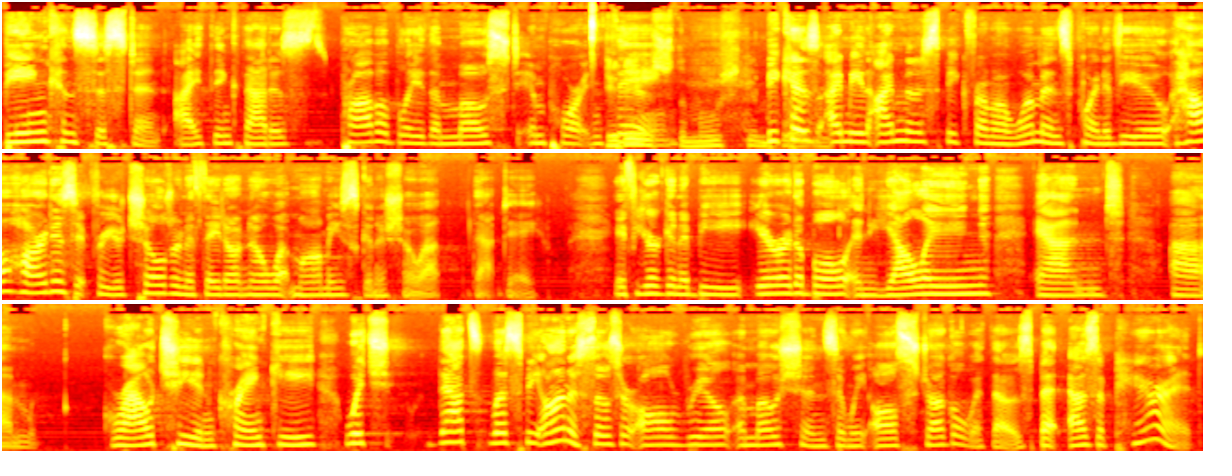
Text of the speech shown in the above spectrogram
being consistent, I think that is probably the most important It thing. is the most important. Because, I mean, I'm going to speak from a woman's point of view. How hard is it for your children if they don't know what mommy's going to show up that day? If you're going to be irritable and yelling and um, grouchy and cranky, which that's, let's be honest, those are all real emotions and we all struggle with those. But as a parent,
